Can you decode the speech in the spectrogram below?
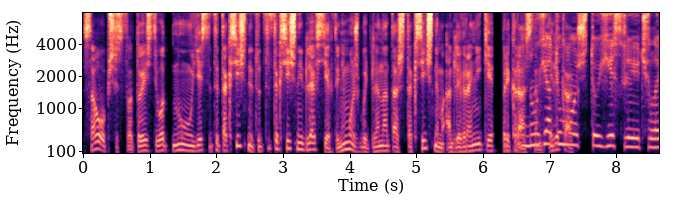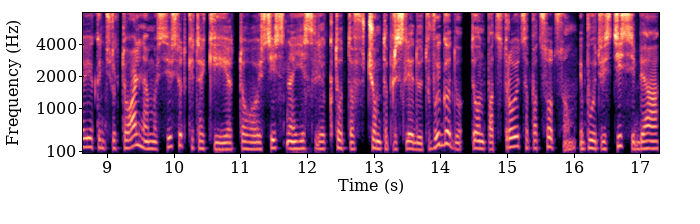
сообщество. То есть вот, ну, если ты токсичный, то ты токсичный для всех. Ты не можешь быть для Наташи токсичным, а для Вероники прекрасным. Ну, я или думаю, как? что если человек интеллектуальный, а мы все все-таки такие, то, естественно, если кто-то в чем-то преследует выгоду, то он подстроится под социум и будет вести себя,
